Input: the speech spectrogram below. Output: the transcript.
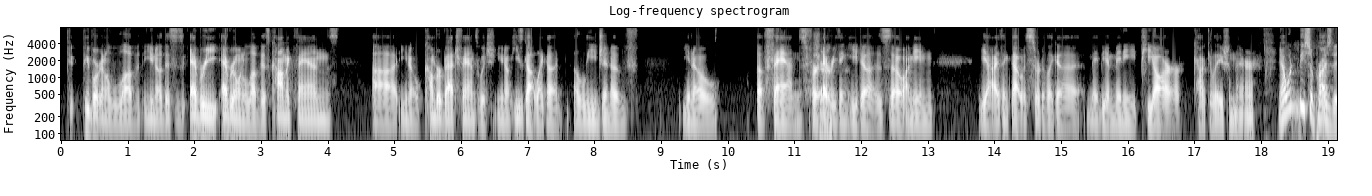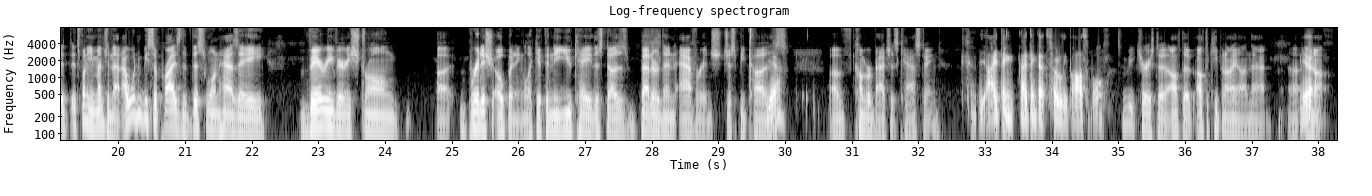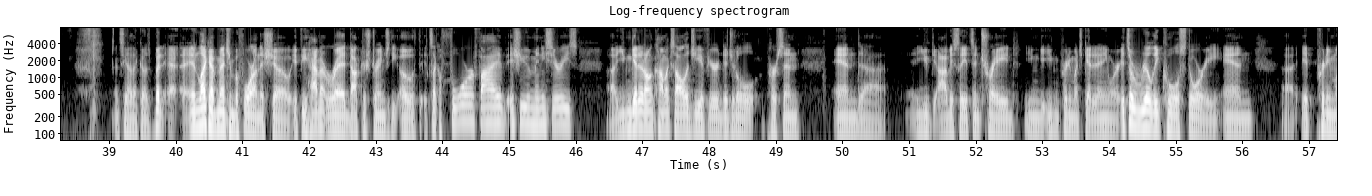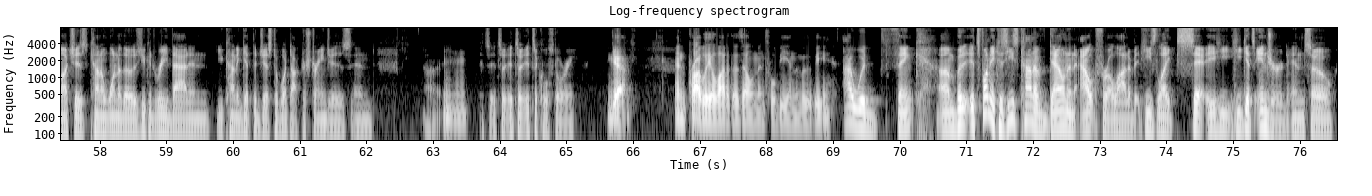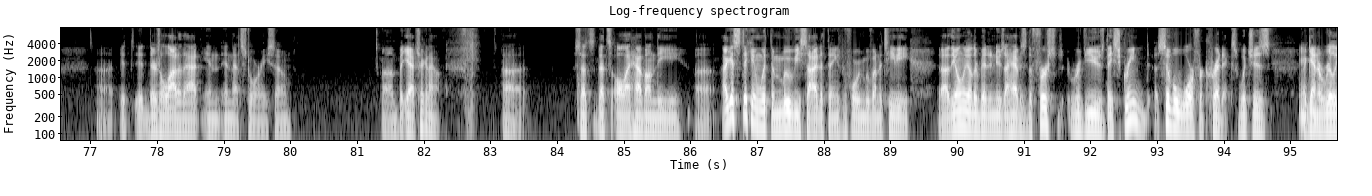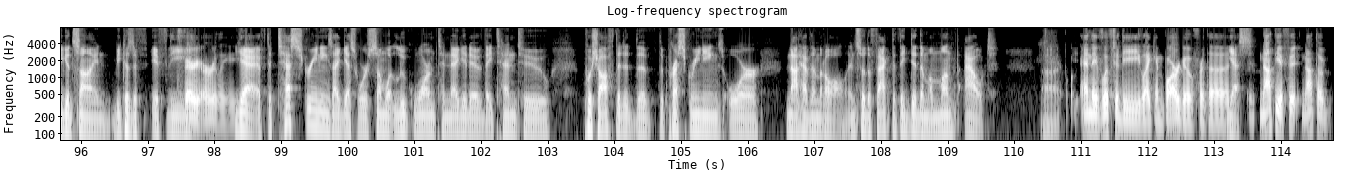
p- people are gonna love you know this is every everyone will love this comic fans uh you know Cumberbatch fans which you know he's got like a, a legion of you know of fans for Sure. everything he does so I mean yeah I think that was sort of like a maybe a mini PR calculation there Yeah, I wouldn't be surprised. It, it's funny you mentioned that. I wouldn't be surprised if this one has a very, very strong uh, British opening. Like if in the UK this does better than average, just because Yeah. of Cumberbatch's casting. I think I think that's totally possible I'd be curious to. I'll have to. I'll have to keep an eye on that. Uh, Yeah. you know, and see how that goes. But uh, and like I've mentioned before on this show, if you haven't read Doctor Strange: The Oath, it's like a four or five issue miniseries. Uh, you can get it on Comixology if you're a digital person, and uh, you obviously it's in trade. You can get, you can pretty much get it anywhere. It's a really cool story, and uh, it pretty much is kind of one of those you could read that and you kind of get the gist of what Doctor Strange is, and hmm it's it's a it's a it's a cool story. yeah and probably a lot of those elements will be in the movie I would think, um, but it's funny because he's kind of down and out for a lot of it. He's like sick. He he gets injured, and so uh, it, it there's a lot of that in in that story. So, um, but yeah, check it out. Uh, so that's that's all I have on the. Uh, I guess sticking with the movie side of things before we move on to TV. Uh, the only other bit of news I have is the first reviews. They screened Civil War for critics, which is again a really good sign because if if the very early yeah, if the test screenings, I guess, were somewhat lukewarm to negative, they tend to push off the the, the press screenings or not have them at all. And so the fact that they did them a month out, Uh, and they've lifted the like embargo for the Yes. not the not the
